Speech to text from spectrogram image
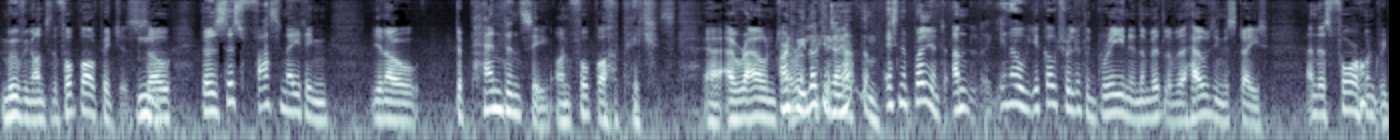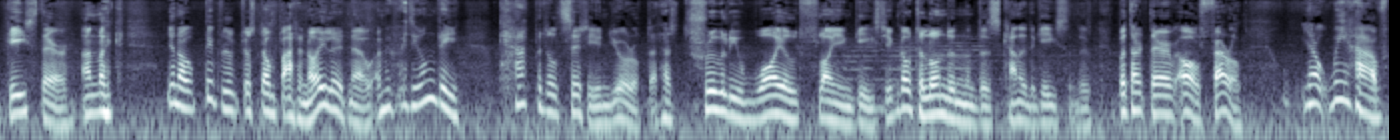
moving onto the football pitches. Mm. So there's this fascinating, you know. Dependency on football pitches uh, around. Aren't we around- lucky to have them? Isn't it brilliant? And you know, you go to a little green in the middle of the housing estate, and there's 400 geese there, and like, you know, people just don't bat an eyelid now. I mean, we're the only capital city in Europe that has truly wild flying geese. You can go to London and there's Canada geese, and there's, but they're they're all feral. You know, we have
